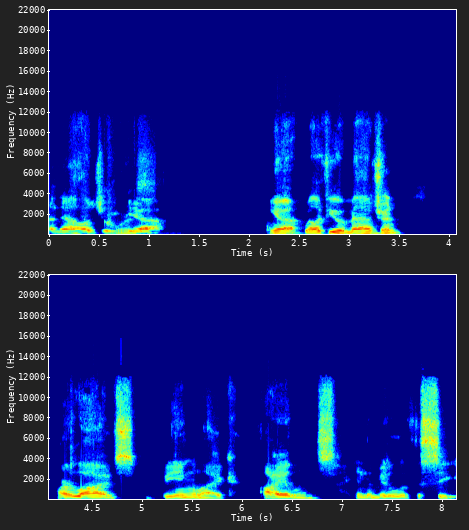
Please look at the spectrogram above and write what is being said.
analogy. Yeah. Yeah. Well, if you imagine our lives being like islands in the middle of the sea,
